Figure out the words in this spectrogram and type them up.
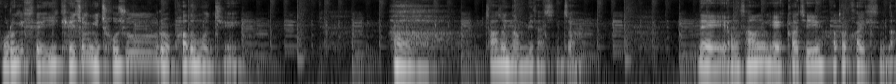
모르겠어요. 이 계정이 저주를 받은 건지. 아, 짜증납니다, 진짜. 네, 영상 여기까지 하도록 하겠습니다.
